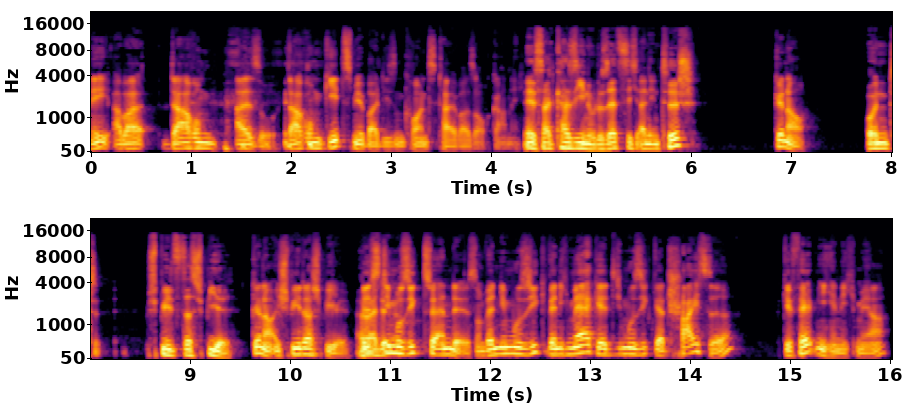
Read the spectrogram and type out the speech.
Nee, aber darum, also, darum geht's mir bei diesen Coins teilweise auch gar nicht. Nee, ist halt Casino. Du setzt dich an den Tisch Genau. und spielst das Spiel. Genau, ich spiele das Spiel, Aber bis du- die Musik zu Ende ist. Und wenn die Musik, wenn ich merke, die Musik wird scheiße, gefällt mir hier nicht mehr,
